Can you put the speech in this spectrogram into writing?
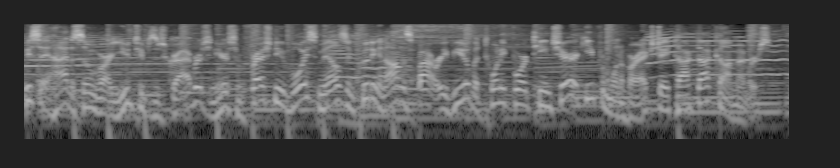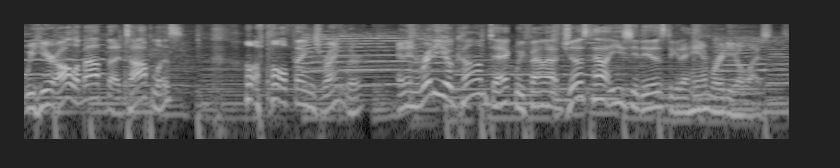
We say hi to some of our YouTube subscribers and hear some fresh new voicemails, including an on the spot review of a 2014 Cherokee from one of our XJTalk.com members. We hear all about the topless on all things Wrangler. And in Radio Comtech, we found out just how easy it is to get a ham radio license.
